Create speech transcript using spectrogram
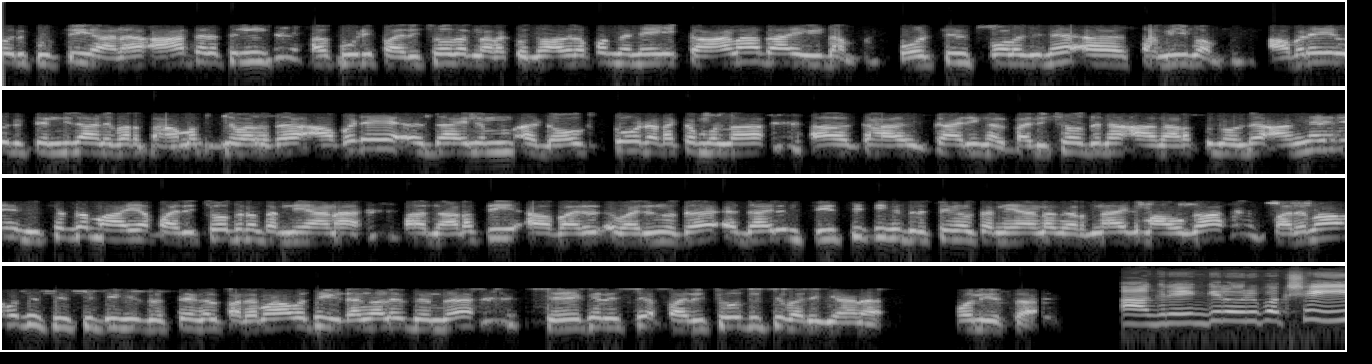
ഒരു കുട്ടിയാണ്. ആ തരത്തിൽ കൂടി പരിശോധന നടക്കുന്നു. അതിനൊപ്പം തന്നെ ഈ കാണാതായ ഇടം ഓൾസിൻസ് കോളേജിന് സമീപം. അവിടെ ഒരു ടെന്റിലാണ് ഇവർ താമസിച്ചു വന്നത്. അവിടെ എന്തായാലും ഡോഗ് സ്ക്വാഡ് അടക്കമുള്ള കാര്യങ്ങൾ പരിശോധന നടത്തുന്നുണ്ട്. അങ്ങനെ വിശദമായ പരിശോധന തന്നെയാണ് നടത്തി വരുന്നത്. എന്തായാലും സി സി ടി വി ദൃശ്യങ്ങൾ തന്നെയാണ് നിർണായകമാവുക. പരമാവധി സി സി ടി വി ദൃശ്യങ്ങൾ പരമാവധി ഇടങ്ങളിൽ നിന്ന് ശേഖരിച്ച് പരിശോധിച്ച് വരികയാണ് പോലീസ്. അങ്ങനെയെങ്കിൽ ഒരുപക്ഷെ ഈ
